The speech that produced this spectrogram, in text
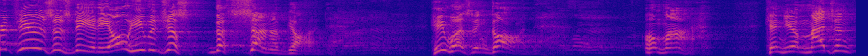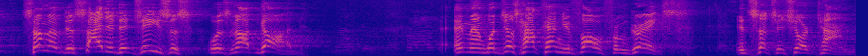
refuse his deity. Oh, he was just the Son of God. He wasn't God. Oh my. Can you imagine? Some have decided that Jesus was not God. Amen. Well, just how can you fall from grace in such a short time?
